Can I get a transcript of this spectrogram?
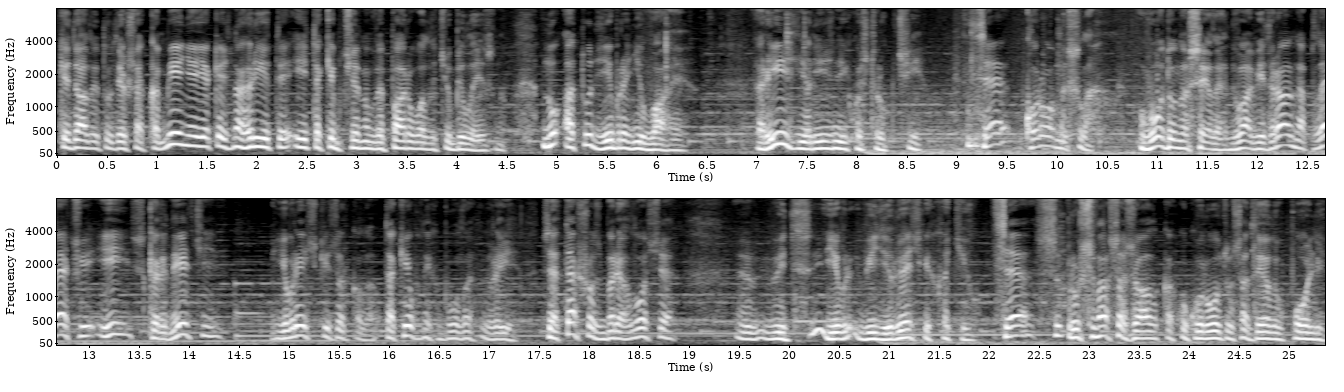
кидали туди ще каміння якесь нагріте, і таким чином випарували цю білизну. Ну, а тут зібрані ваги. Різні різні конструкції. Це коромисла. Воду носили два відра на плечі і з керниці. Єврейські зеркала. Таке в них було. Це те, що збереглося від, від єврейських хатів. Це ручна сажалка, кукурудзу садили в полі.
